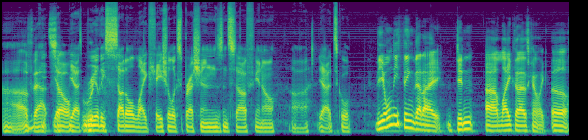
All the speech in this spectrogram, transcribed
uh, of that. Yep, So yeah, re- really subtle like facial expressions and stuff. You know, uh, yeah, it's cool. The only thing that I didn't uh, like that I was kind of like, ugh,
